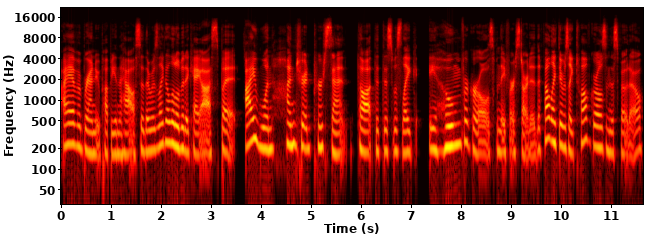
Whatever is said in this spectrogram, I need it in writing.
I have a brand new puppy in the house, so there was like a little bit of chaos, but I 100% thought that this was like a home for girls when they first started. It felt like there was like 12 girls in this photo.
